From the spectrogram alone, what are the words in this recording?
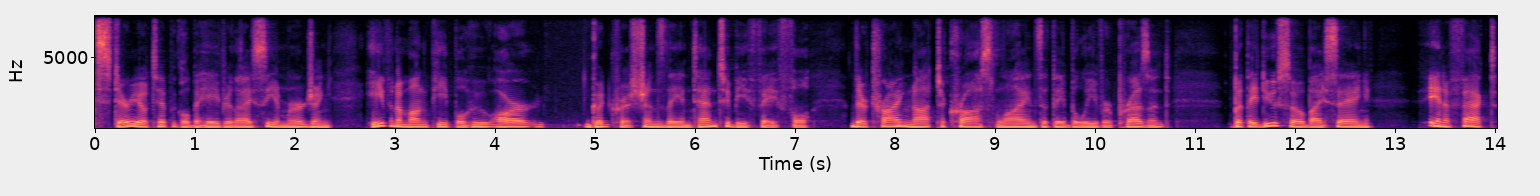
stereotypical behavior that I see emerging even among people who are good Christians. They intend to be faithful. They're trying not to cross lines that they believe are present, but they do so by saying, in effect,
